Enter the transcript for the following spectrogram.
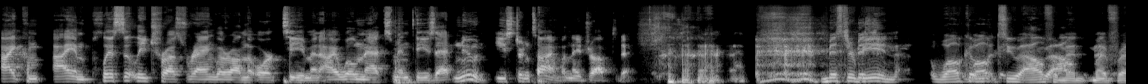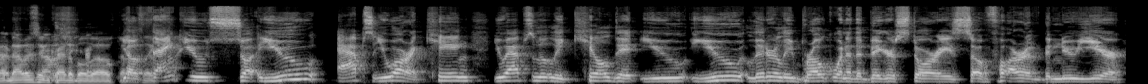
I com- I implicitly trust Wrangler on the orc team, and I will max mint these at noon Eastern time when they drop today. Mr. Bean, Welcome, Welcome to Alpha, Mint, my friend. That was incredible, though. That Yo, like- thank you. So you abs, you are a king. You absolutely killed it. You you literally broke one of the bigger stories so far of the new year,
